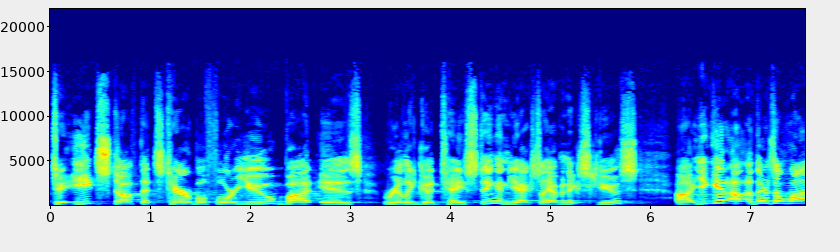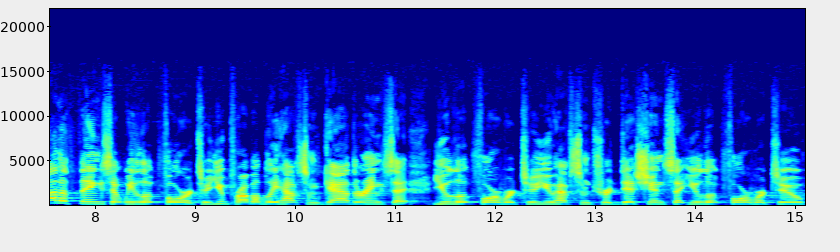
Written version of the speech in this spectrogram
to eat stuff that's terrible for you but is really good tasting, and you actually have an excuse. Uh, you get a, there's a lot of things that we look forward to. You probably have some gatherings that you look forward to. You have some traditions that you look forward to.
